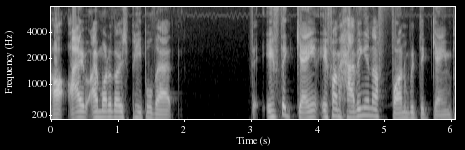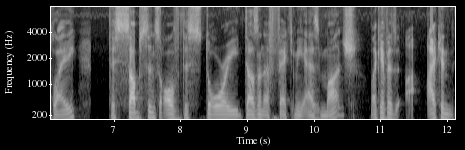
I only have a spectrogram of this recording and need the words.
Uh, I I'm one of those people that if the game if I'm having enough fun with the gameplay, the substance of the story doesn't affect me as much. Like if it's I can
